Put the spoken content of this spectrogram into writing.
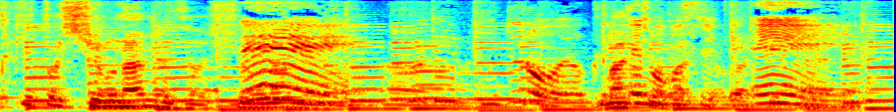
특히 또 시원하면서 시원하면서. 네. 아. 그리고 되게 부드러워요. 그때 맞죠, 먹었을 맞죠, 때. 맞죠. 예.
